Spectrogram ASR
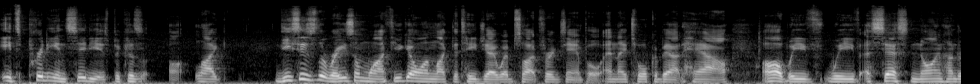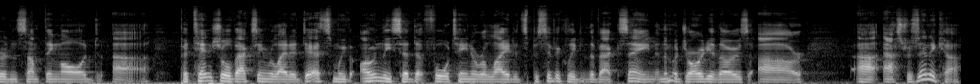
it's pretty insidious because, uh, like, this is the reason why if you go on like the TGA website, for example, and they talk about how oh we've we've assessed 900 and something odd uh, potential vaccine related deaths, and we've only said that 14 are related specifically to the vaccine, and the majority of those are uh, AstraZeneca.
